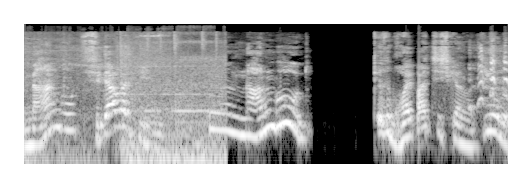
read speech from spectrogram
নান ভূত সেটা আবার কি? উম, নানভূত? তুই তো ভয় পাচ্ছিস কেন? কি হলো?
